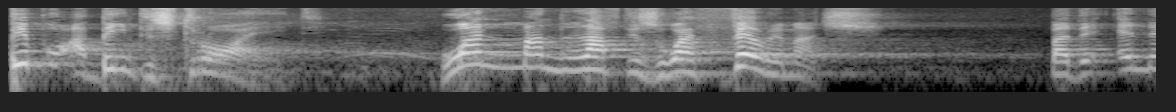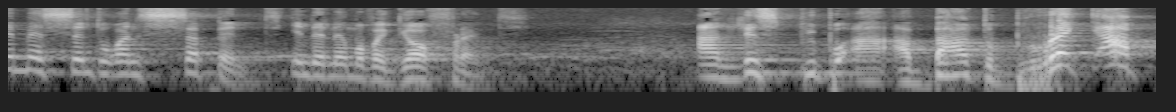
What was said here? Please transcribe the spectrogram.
people are being destroyed. One man loved his wife very much, but the enemy sent one serpent in the name of a girlfriend. And these people are about to break up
